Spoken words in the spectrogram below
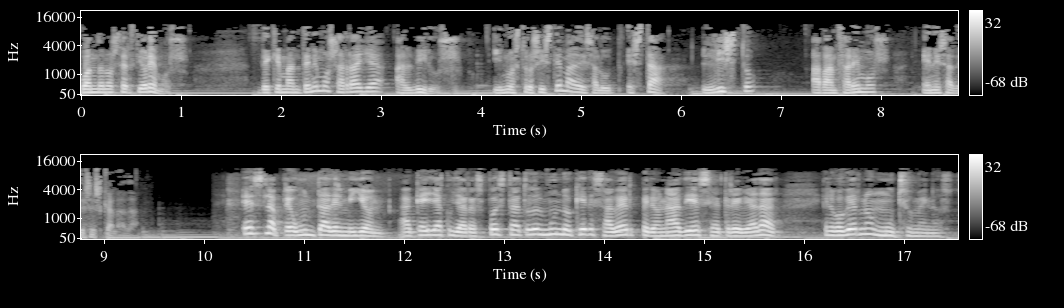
Cuando nos cercioremos de que mantenemos a raya al virus y nuestro sistema de salud está listo, avanzaremos en esa desescalada. Es la pregunta del millón, aquella cuya respuesta todo el mundo quiere saber pero nadie se atreve a dar, el gobierno mucho menos.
